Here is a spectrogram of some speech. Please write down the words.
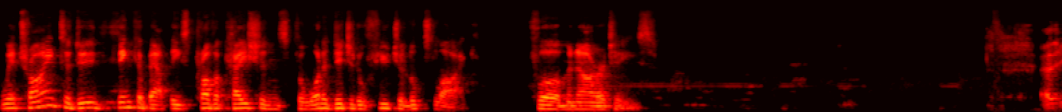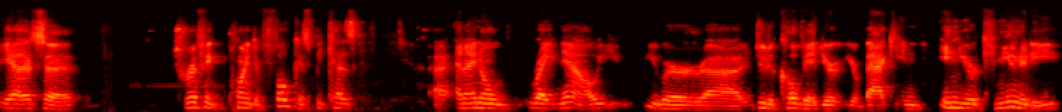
we're trying to do think about these provocations for what a digital future looks like for minorities. Uh, yeah, that's a terrific point of focus because uh, and I know right now you, you were uh, due to COVID, you're you're back in in your community,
